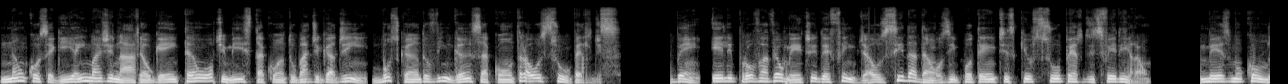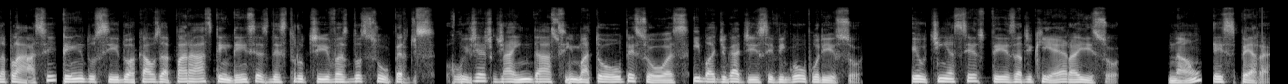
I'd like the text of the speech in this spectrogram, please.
Não conseguia imaginar alguém tão otimista quanto Badgadin buscando vingança contra os Superds. Bem, ele provavelmente defendia os cidadãos impotentes que os super desferiram. Mesmo com Laplace tendo sido a causa para as tendências destrutivas dos Superds, Ruigerd ainda assim matou pessoas e Badgadi se vingou por isso. Eu tinha certeza de que era isso. Não, espera.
